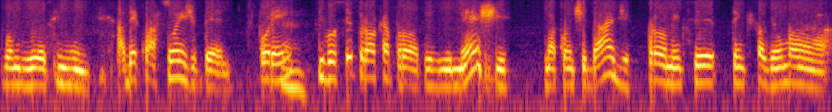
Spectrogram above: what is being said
vamos dizer assim, adequações de pele. Porém, Sim. se você troca a prótese e mexe na quantidade, provavelmente você tem que fazer uma,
